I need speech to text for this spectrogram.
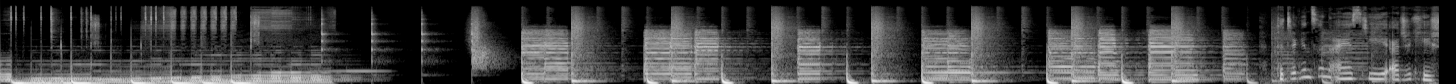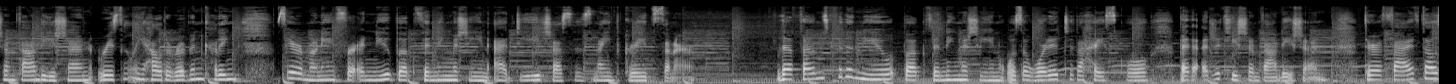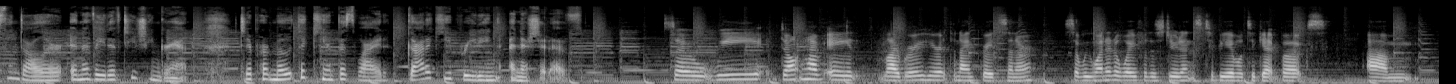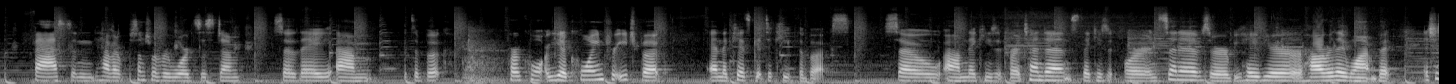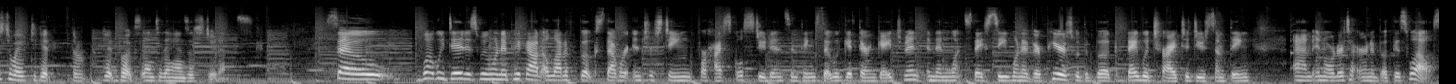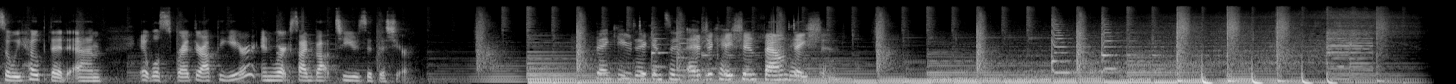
The Dickinson ISD Education Foundation recently held a ribbon cutting ceremony for a new book vending machine at DHS's ninth grade center. The funds for the new book vending machine was awarded to the high school by the Education Foundation through a $5,000 innovative teaching grant to promote the campus wide Gotta Keep Reading initiative. So, we don't have a library here at the ninth grade center, so we wanted a way for the students to be able to get books um, fast and have a, some sort of reward system. So they, um, it's a book per coin, or you get a coin for each book, and the kids get to keep the books. So um, they can use it for attendance, they can use it for incentives or behavior or however they want, but it's just a way to get the, get books into the hands of students. So what we did is we wanted to pick out a lot of books that were interesting for high school students and things that would get their engagement. And then once they see one of their peers with a book, they would try to do something um, in order to earn a book as well. So we hope that um, it will spread throughout the year, and we're excited about to use it this year. Thank you, Dickinson Education Foundation.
